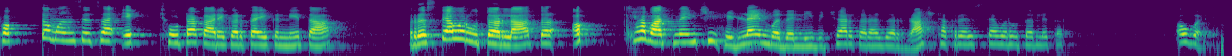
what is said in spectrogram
फक्त मनसेचा एक छोटा कार्यकर्ता एक नेता रस्त्यावर उतरला तर अख्ख्या बातम्यांची हेडलाईन बदलली. विचार करा जर राज ठाकरे रस्त्यावर उतरले तर. अवघड आहे.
